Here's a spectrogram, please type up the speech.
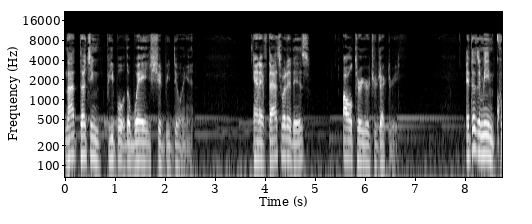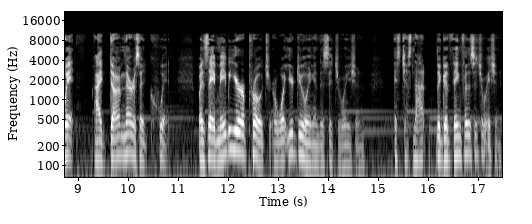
not touching people the way it should be doing it. And if that's what it is, alter your trajectory. It doesn't mean quit. I never said quit, but say maybe your approach or what you're doing in this situation is just not the good thing for the situation.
